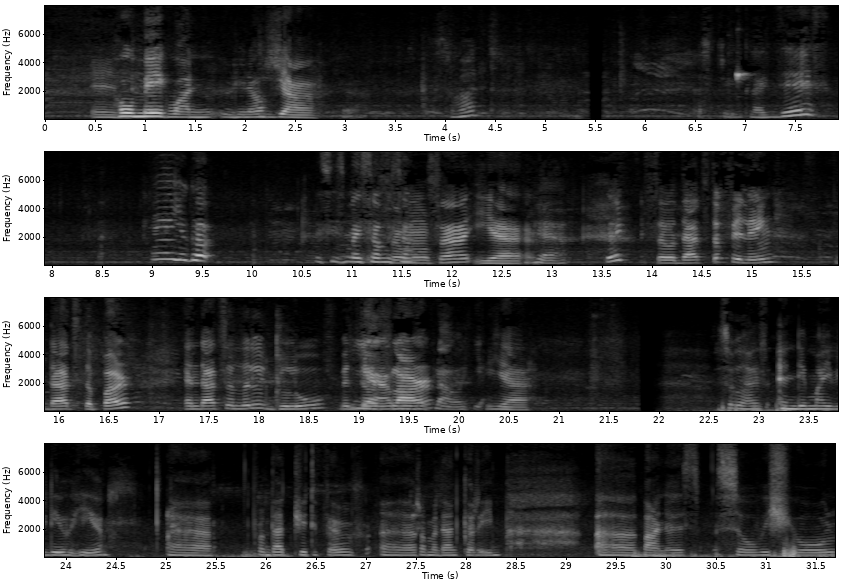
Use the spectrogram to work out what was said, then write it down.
and Homemade one, you know. yeah. This one. Just do it like this. There you go. This is my samosa. Samosa, yeah. Yeah, good. So that's the filling. That's the pur. And that's a little glue with yeah, the flour. With the flour. Yeah. Yeah. So guys, ending my video here uh, from that beautiful uh, Ramadan Kareem uh, banners. So wish you all,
